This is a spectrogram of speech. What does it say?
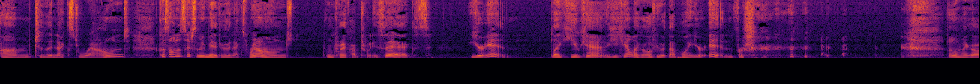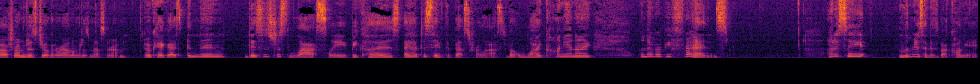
um, to the next round. Because honestly, if somebody made it through the next round from 25 to 26, you're in. Like you can't, he can't let go of you at that point. You're in for sure. oh my gosh, I'm just joking around. I'm just messing around. Okay, guys, and then this is just lastly because I had to save the best for last about why Kanye and I will never be friends. Honestly, let me just say this about Kanye.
